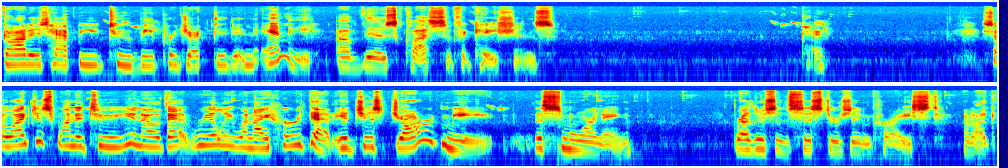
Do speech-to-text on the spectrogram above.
God is happy to be projected in any of these classifications. Okay. So I just wanted to, you know, that really, when I heard that, it just jarred me this morning. Brothers and sisters in Christ. I'm like,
